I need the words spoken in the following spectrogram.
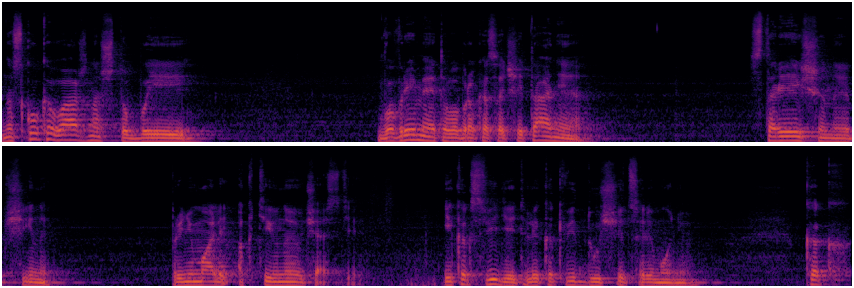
Насколько важно, чтобы во время этого бракосочетания старейшины общины принимали активное участие. и как свидетели, как ведущие церемонию, как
